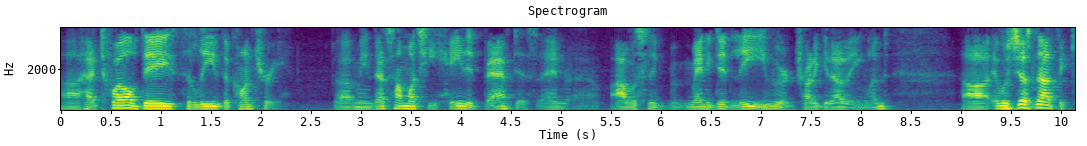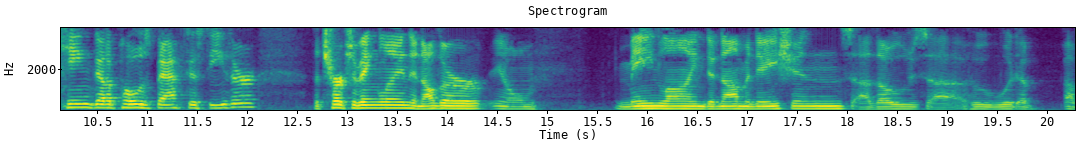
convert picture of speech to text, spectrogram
uh, had 12 days to leave the country. I mean, that's how much he hated Baptists, and uh, obviously many did leave or try to get out of England. Uh, it was just not the king that opposed Baptist either. The Church of England and other, you know, mainline denominations, uh, those uh, who would uh,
